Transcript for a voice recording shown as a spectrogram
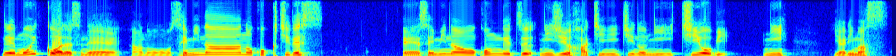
で、もう一個はですね、あの、セミナーの告知です。えー、セミナーを今月28日の日曜日にやります。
